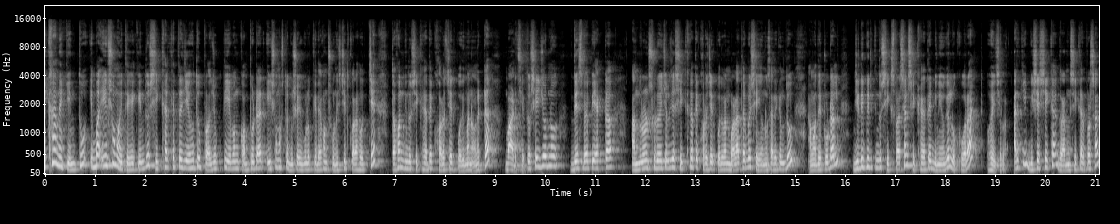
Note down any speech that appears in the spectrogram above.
এখানে কিন্তু বা এই সময় থেকে কিন্তু শিক্ষার ক্ষেত্রে যেহেতু প্রযুক্তি এবং কম্পিউটার এই সমস্ত বিষয়গুলোকে যখন সুনিশ্চিত করা হচ্ছে, তখন কিন্তু শিক্ষাক্ষেত্রে খরচের পরিমাণ অনেকটা বাড়ছে। তো সেই জন্য দেশব্যাপী একটা আন্দোলন শুরু হয়েছিল যে শিক্ষাখাতে খরচের পরিমাণ বাড়াতে হবে, সেই অনুসারে কিন্তু আমাদের টোটাল জিডিপির কিন্তু সিক্স পার্সেন্ট শিক্ষাখাতে বিনিয়োগের লক্ষ্য করা হয়েছিল। আর কি বিশেষ শিক্ষা? গ্রামীণ শিক্ষার প্রসার,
